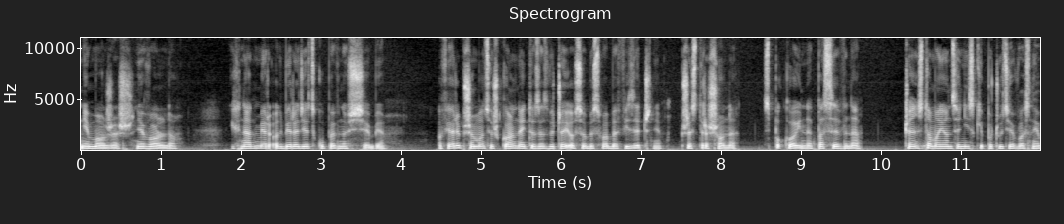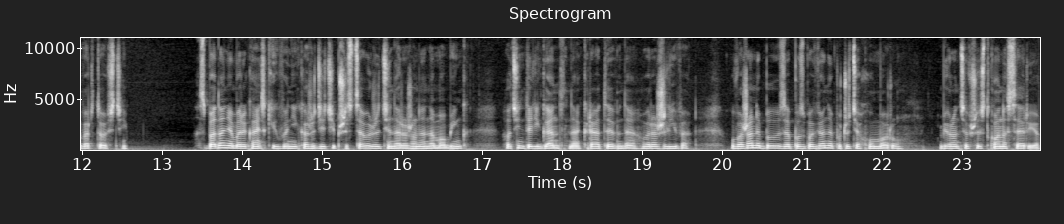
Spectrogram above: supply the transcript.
nie możesz, nie wolno. Ich nadmiar odbiera dziecku pewność siebie. Ofiary przemocy szkolnej to zazwyczaj osoby słabe fizycznie, przestraszone, spokojne, pasywne, często mające niskie poczucie własnej wartości. Z badań amerykańskich wynika, że dzieci przez całe życie narażone na mobbing, choć inteligentne, kreatywne, wrażliwe, uważane były za pozbawione poczucia humoru, biorące wszystko na serio,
